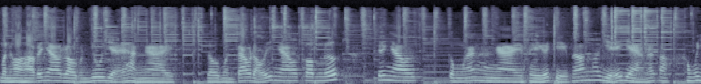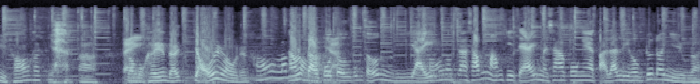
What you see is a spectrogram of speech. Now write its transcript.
mình hòa hợp với nhau rồi mình vui vẻ hàng ngày rồi mình trao đổi với nhau cơm nước với nhau cùng ăn hàng ngày thì cái chuyện đó nó dễ dàng đó con. Không có gì khó hết. Dạ. À còn một khi nó đã chổi rồi thì khó lắm Đâu, lúc đầu à. cô Dạ. tường cũng tưởng như vậy ra sống mà không chia sẻ nhưng mà sao cô nghe? Tại đã ly hôn trước đó nhiều rồi.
